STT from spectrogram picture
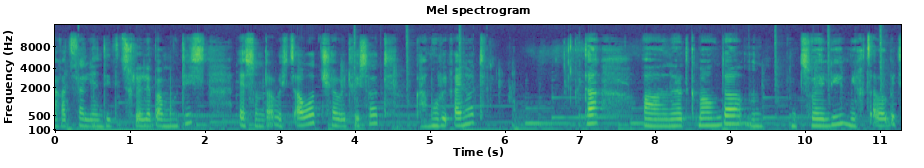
რაღაც ძალიან დიდი ცვლილება მოდის, ეს უნდა ვისწავლოთ, შევითვისოთ, გამოვიყენოთ და რა თქმა უნდა, ძველი მიღწევებით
